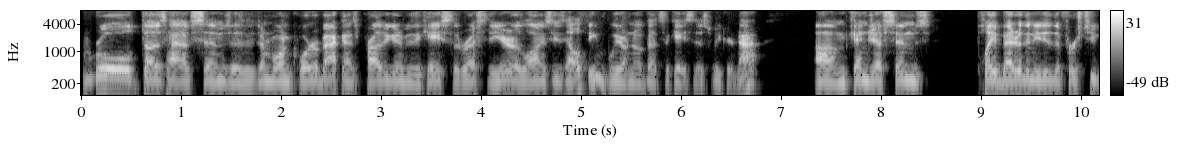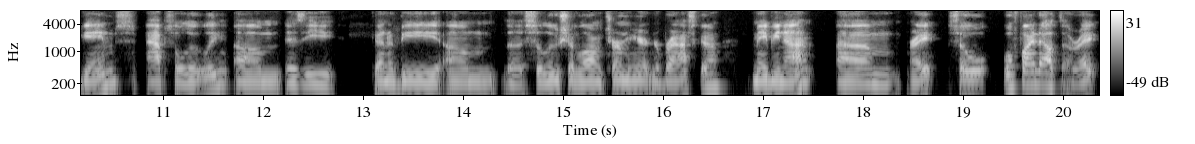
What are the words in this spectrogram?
Rhule does have Sims as his number one quarterback, and that's probably going to be the case for the rest of the year as long as he's healthy. We don't know if that's the case this week or not. Um, can Jeff Sims play better than he did the first two games? Absolutely. Um, is he going to be um, the solution long term here at Nebraska? Maybe not. Um, right. So we'll find out though, right?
